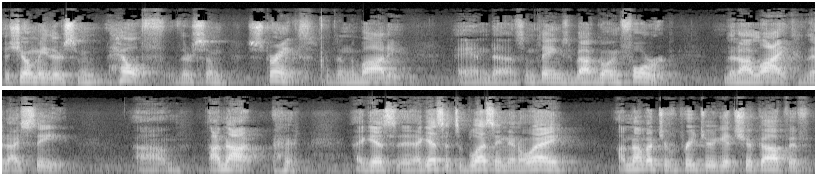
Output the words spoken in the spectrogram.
that show me there's some health, there's some strength within the body, and uh, some things about going forward that I like, that I see. Um, I'm not, I guess, I guess it's a blessing in a way. I'm not much of a preacher who gets shook up if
